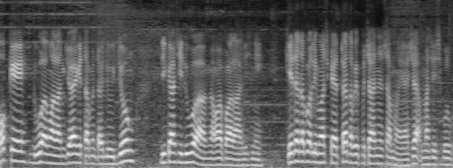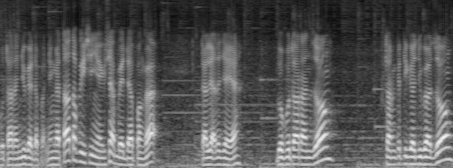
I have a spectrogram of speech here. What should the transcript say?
Oke dua malam coy. Kita minta di ujung. Dikasih dua. Nggak apa-apa lah di sini. Kita dapat 5 scatter tapi pecahannya sama ya sih masih 10 putaran juga dapatnya. Nggak tahu tapi isinya bisa beda apa enggak kita lihat aja ya. Dua putaran zong. Putaran ketiga juga zong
